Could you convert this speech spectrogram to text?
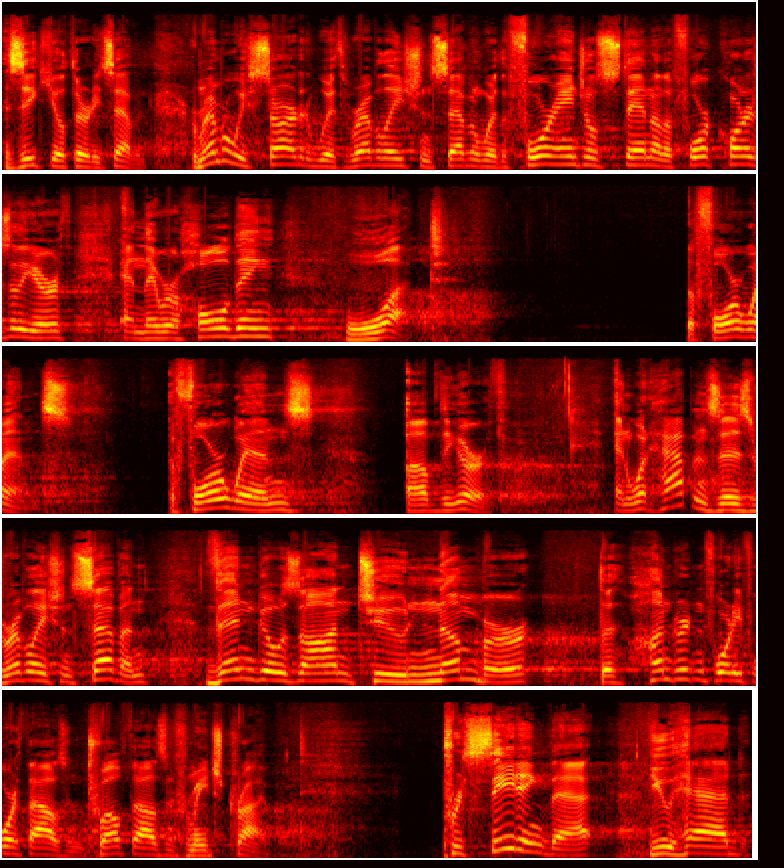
Ezekiel thirty-seven. Remember, we started with Revelation seven, where the four angels stand on the four corners of the earth, and they were holding what? The four winds. The four winds of the earth. And what happens is Revelation 7 then goes on to number the 144,000, 12,000 from each tribe. Preceding that, you had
